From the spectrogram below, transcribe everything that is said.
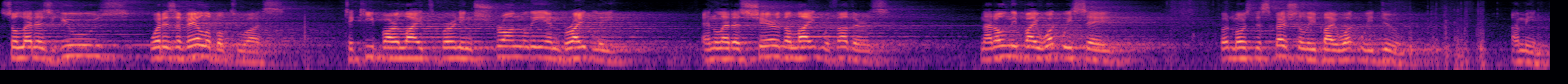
So let us use what is available to us to keep our lights burning strongly and brightly, and let us share the light with others, not only by what we say, but most especially by what we do. Amen.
